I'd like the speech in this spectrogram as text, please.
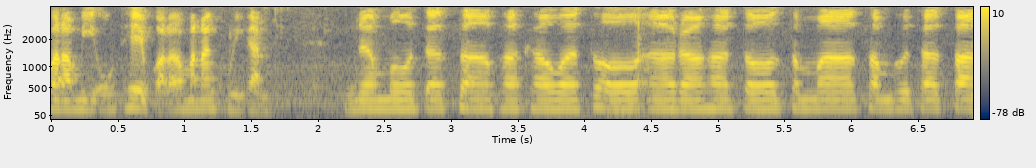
บารมีองค์เทพก่อนแล้วมานั่งคุยกันนะโมตัสสะภะคะวะโตอะระหะโตสัมมาสัมพุทธัสสะ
